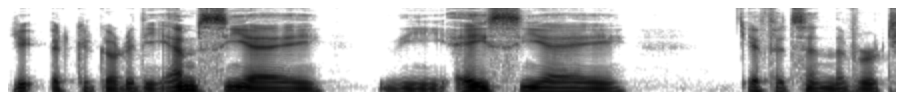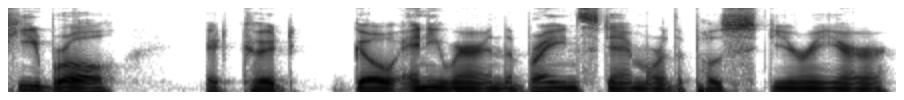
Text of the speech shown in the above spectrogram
you, it could go to the MCA, the ACA. If it's in the vertebral, it could go anywhere in the brainstem or the posterior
